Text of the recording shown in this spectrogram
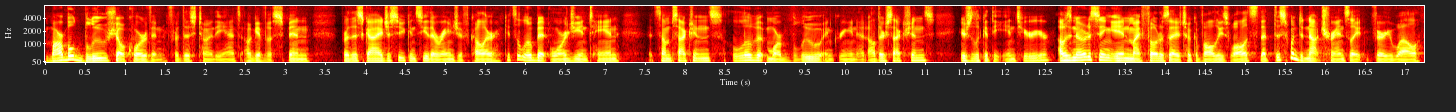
Marbled blue shell cordovan for this Tony the Ant. I'll give a spin for this guy just so you can see the range of color. It gets a little bit orangey and tan at some sections, a little bit more blue and green at other sections. Here's a look at the interior. I was noticing in my photos that I took of all these wallets that this one did not translate very well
